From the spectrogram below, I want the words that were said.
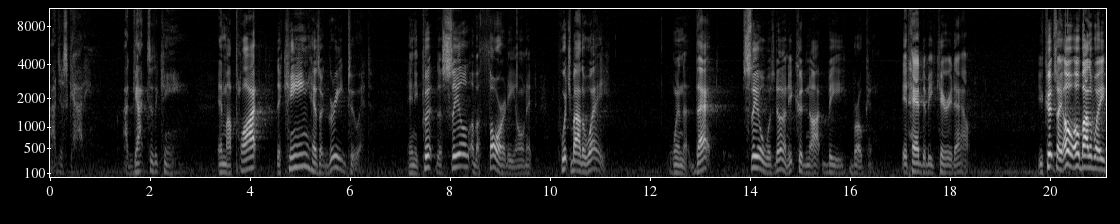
I just got him. I got to the king. In my plot, the king has agreed to it. And he put the seal of authority on it, which, by the way, when that seal was done, it could not be broken. It had to be carried out. You could say, oh, oh, by the way,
